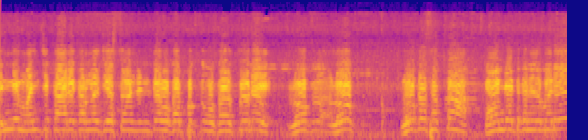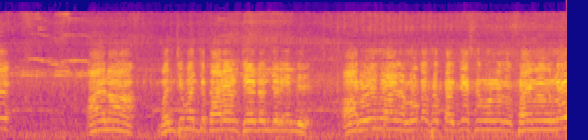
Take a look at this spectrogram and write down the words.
ఎన్ని మంచి కార్యక్రమాలు చేస్తున్నాడంటే ఒక పక్క ఒక తోడి లోక లోక్ లోకసత్తా క్యాండిడేట్గా నిలబడి ఆయన మంచి మంచి కార్యాలు చేయడం జరిగింది. ఆ రోజు ఆయన లోకసత్తా అధ్యక్షులు సమయంలో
